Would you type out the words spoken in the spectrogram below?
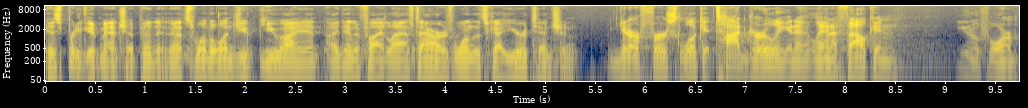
It's a pretty good matchup, isn't it? That's one of the ones you you identified last hour as one that's got your attention. Get our first look at Todd Gurley in Atlanta Falcon uniform.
